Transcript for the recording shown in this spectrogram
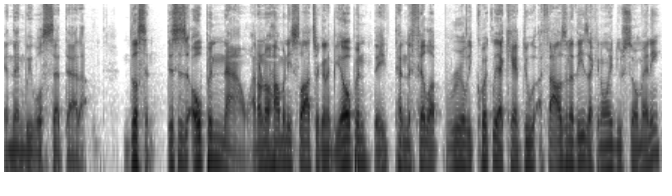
and then we will set that up. Listen, this is open now. I don't know how many slots are going to be open. They tend to fill up really quickly. I can't do a thousand of these. I can only do so many.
